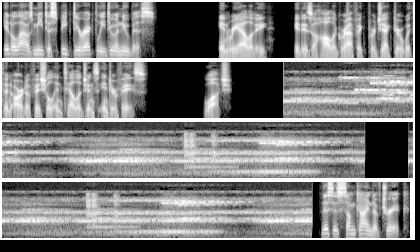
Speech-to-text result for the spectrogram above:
It allows me to speak directly to Anubis. In reality, it is a holographic projector with an artificial intelligence interface. Watch. This is some kind of trick.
